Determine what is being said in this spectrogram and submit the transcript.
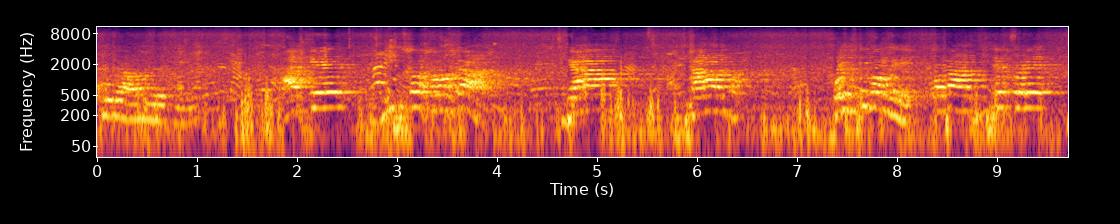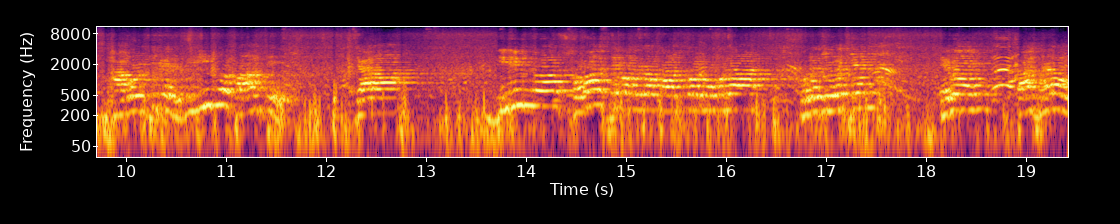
খুবই আনন্দের দিন। আজকে বিশ্ব সংস্থা যারা সারা পশ্চিমবঙ্গে তথা বিশেষ করে সাগরদ্বীপের বিভিন্ন প্রান্তে যারা বিভিন্ন সমাজ সেবামূলক কাজকর্মগুলা করে চলেছেন এবং তাছাড়াও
